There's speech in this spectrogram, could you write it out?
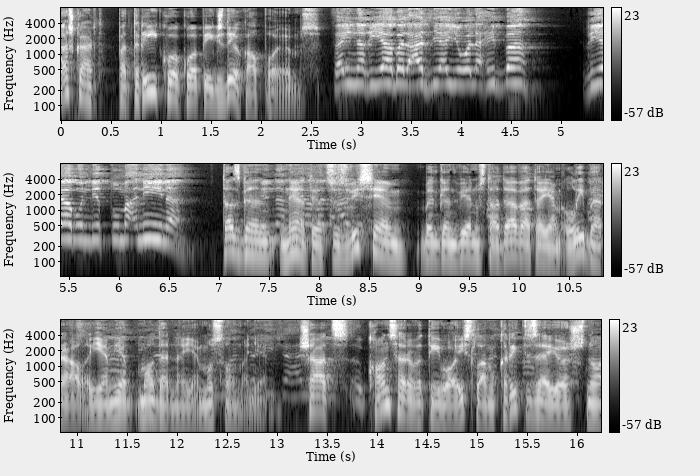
Dažkārt pat rīko kopīgus dievkalpojumus. Tas gan neatiec uz visiem, bet gan vienu uz tā dēvētajiem liberālajiem, jeb modernajiem musulmaņiem. Šāds konservatīvo islāmu kritizējošs no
